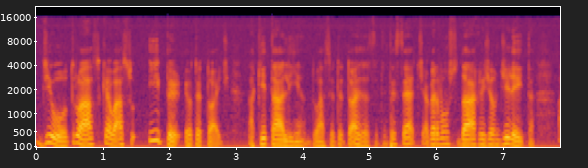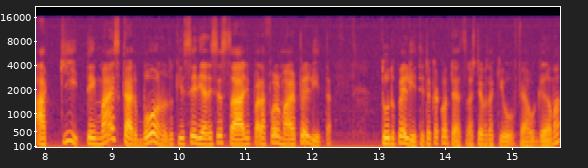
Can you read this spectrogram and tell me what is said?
de outro aço, que é o aço hipereutetoide. Aqui está a linha do aço eutetoide, é 77. Agora vamos estudar a região direita. Aqui tem mais carbono do que seria necessário para formar pelita. Tudo pelita. Então o que acontece? Nós temos aqui o ferro gama,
